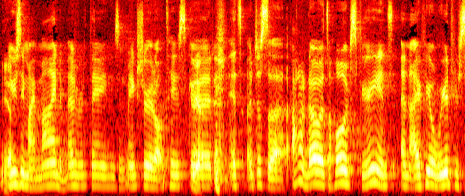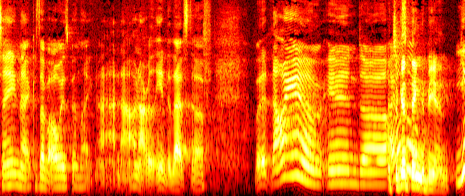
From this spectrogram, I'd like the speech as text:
Yeah. using my mind to measure things and make sure it all tastes Yeah. good. And it's just a I don't know. It's a whole experience, and I feel weird for saying that because I've always been like, nah, nah, I'm not really into that stuff. But now I am, and uh, It's a a good thing to be in. Yeah,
